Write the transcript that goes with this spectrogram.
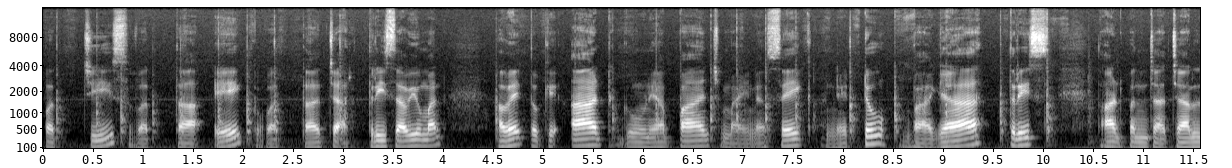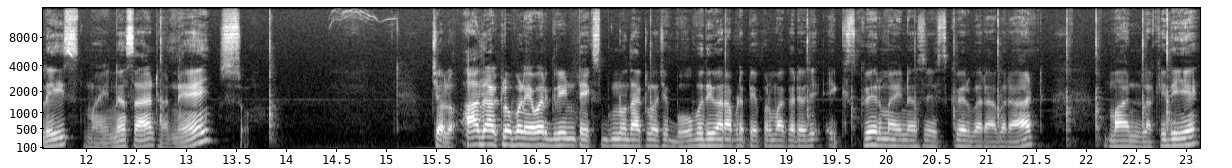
પચીસ વત્તા એક વત્તા ચાર. ત્રીસ આવ્યું માન. હવે તો કે આઠ ગુણ્યા પાંચ માઇનસ એક અને ટુ ભાગ્યા ત્રીસ. આઠ પંચા ચાલીસ માઇનસ આઠ અને સો. ચલો, આ દાખલો પણ એવરગ્રીન ટેક્સ્ટબુકનો દાખલો છે. બહુ બધી વાર આપણે પેપરમાં કર્યો છે. એક સ્ક્વેર માઇનસ એ સ્ક્વેર બરાબર આઠ. માન લખી દઈએ.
